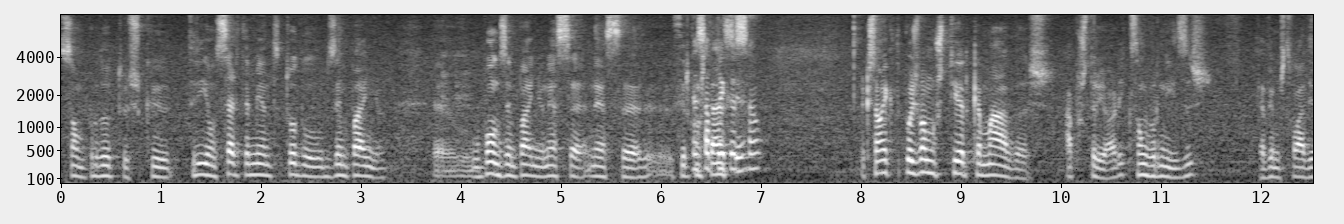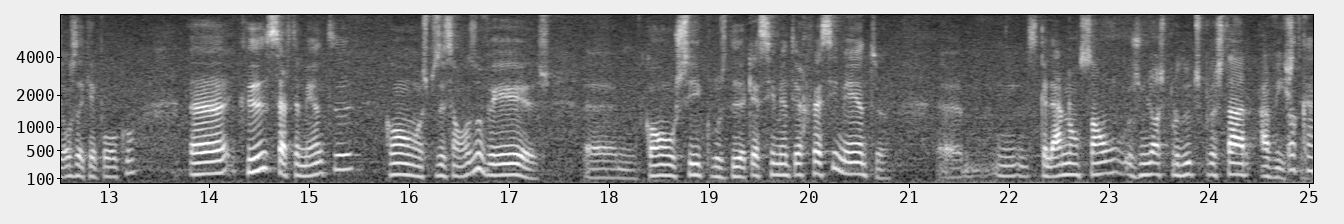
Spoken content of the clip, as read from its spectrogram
são produtos que teriam certamente todo o desempenho, eh, o bom desempenho nessa, nessa Essa circunstância. aplicação? A questão é que depois vamos ter camadas a posteriori, que são vernizes, havemos de falar deles daqui a pouco, ah, que certamente com a exposição aos UVs, ah, com os ciclos de aquecimento e arrefecimento, ah, se calhar não são os melhores produtos para estar à vista. Ok.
